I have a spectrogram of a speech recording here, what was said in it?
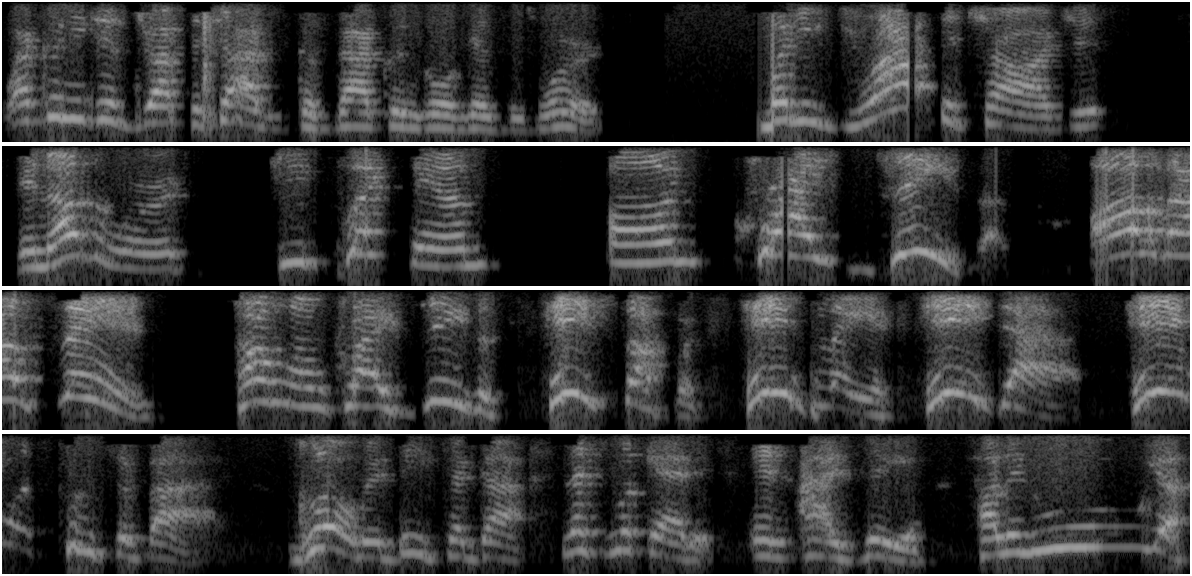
why couldn't he just drop the charges? Because God couldn't go against his word. But he dropped the charges. In other words, he put them on Christ Jesus. All of our sin hung on Christ Jesus. He suffered. He bled. He died. He was crucified. Glory be to God. Let's look at it in Isaiah. Hallelujah.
